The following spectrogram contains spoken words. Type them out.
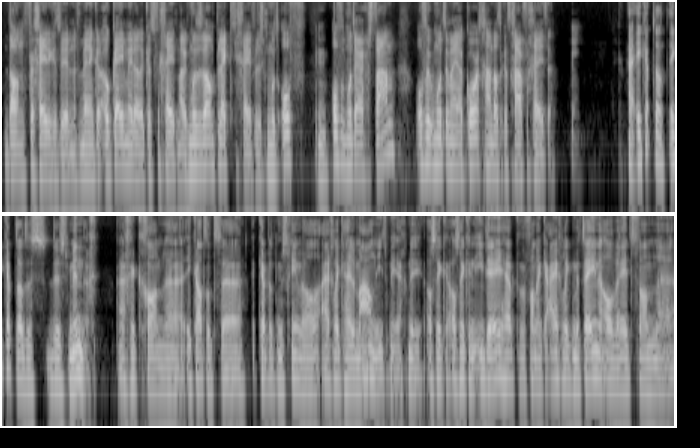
Dan vergeet ik het weer. En dan ben ik er oké mee dat ik het vergeet. Maar ik moet het wel een plekje geven. Dus ik moet of, Mm. of het moet ergens staan. Of ik moet ermee akkoord gaan dat ik het ga vergeten. Ja, ik heb dat, ik heb dat dus, dus minder. Eigenlijk gewoon, eh, ik, had het, eh, ik heb het misschien wel eigenlijk helemaal niet meer nu. Als ik, als ik een idee heb waarvan ik eigenlijk meteen al weet van... eh,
